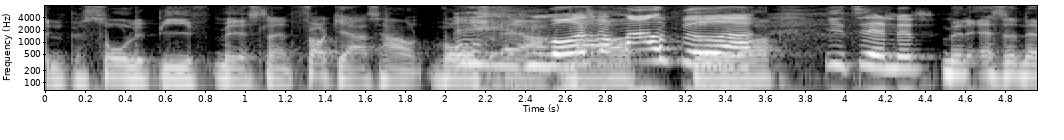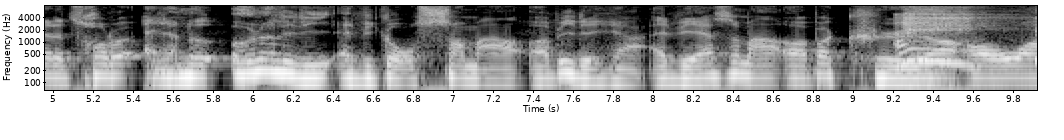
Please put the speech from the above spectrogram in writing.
en personlig beef med Estland. Fuck jeres havn. Vores er Vores var meget federe i Tenet. Men altså, Natte, tror du, er der noget underligt i, at vi går så meget op i det her? At vi er så meget op at køre over,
